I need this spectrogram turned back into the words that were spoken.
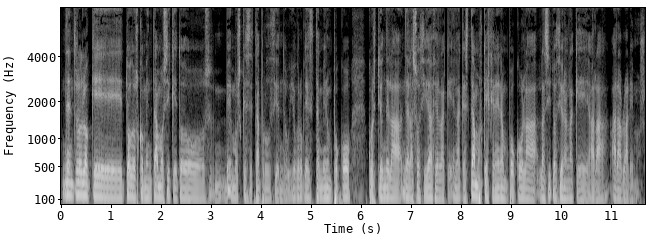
dentro de lo que todos comentamos y que todos vemos que se está produciendo. Yo creo que es también un poco cuestión de la, de la sociedad en la, que, en la que estamos que genera un poco la, la situación en la que ahora, ahora hablaremos.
